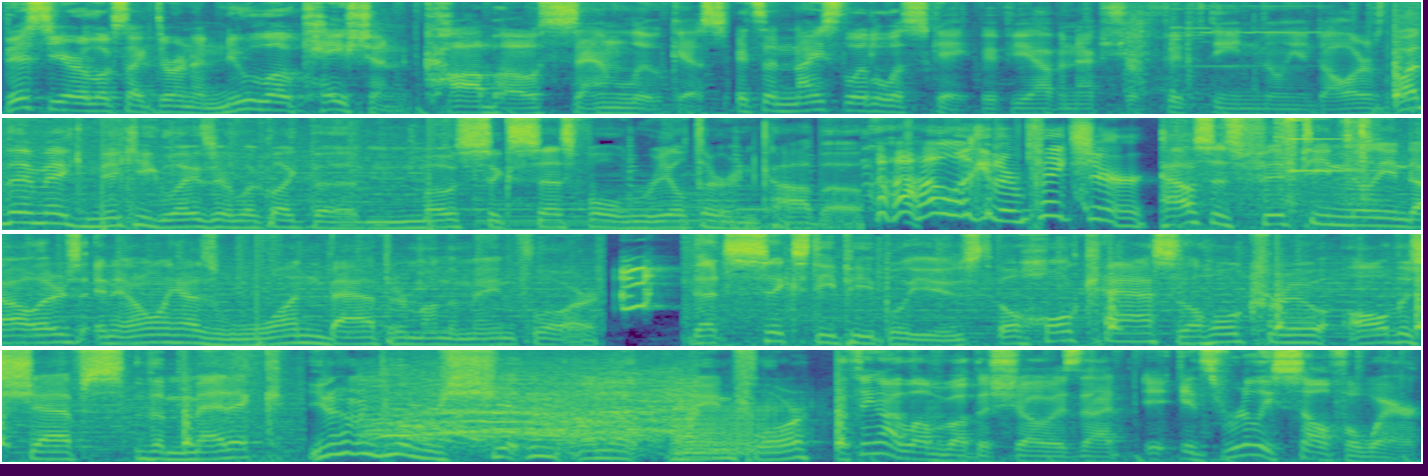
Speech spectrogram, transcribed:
This year it looks like they're in a new location, Cabo San Lucas. It's a nice little escape if you have an extra $15 million. Why'd they make Nikki Glazer look like the most successful realtor in Cabo? look at her picture. House is $15 million and it only has one bathroom on the main floor. That 60 people used. The whole cast, the whole crew, all the chefs, the medic. You know how many people were shitting on that main floor? The thing I love about this show is that it's really self-aware.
